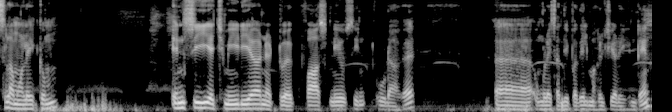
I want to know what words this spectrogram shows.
அஸ்லாம் அலைக்கும். என்சிஹெச் மீடியா நெட்வொர்க் ஃபாஸ்ட் நியூஸின் ஊடாக உங்களை சந்திப்பதில் மகிழ்ச்சி அடைகின்றேன்.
